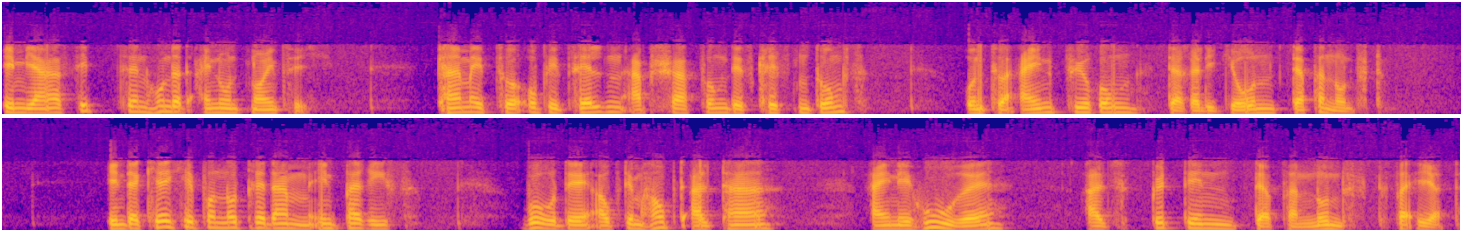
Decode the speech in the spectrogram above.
Im Jahr 1791 kam es zur offiziellen Abschaffung des Christentums und zur Einführung der Religion der Vernunft. In der Kirche von Notre Dame in Paris wurde auf dem Hauptaltar eine Hure als Göttin der Vernunft verehrt.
